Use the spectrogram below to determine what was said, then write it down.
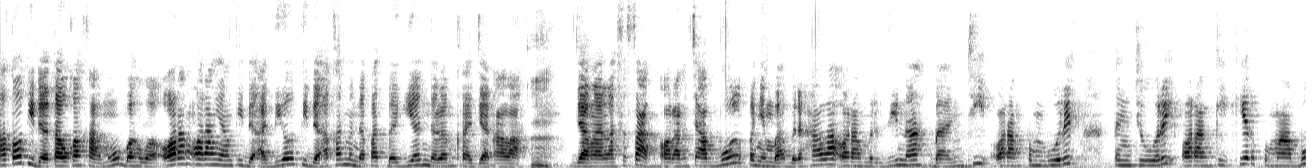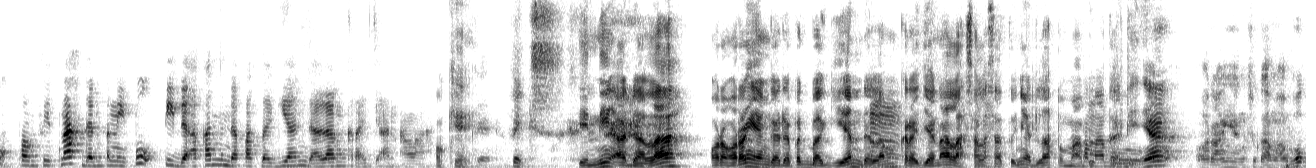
Atau tidak tahukah kamu bahwa orang-orang yang tidak adil tidak akan mendapat bagian dalam kerajaan Allah? Hmm. Janganlah sesat, orang cabul, penyembah berhala, orang berzina, banci, orang pemburit, pencuri, orang kikir, pemabuk, pemfitnah, dan penipu tidak akan mendapat bagian dalam kerajaan Allah. Oke. Oke. Fix. Ini adalah orang-orang yang gak dapat bagian dalam Hmm. kerajaan Allah. Salah satunya adalah pemabuk, Pemabuk. tadi. Artinya orang yang suka mabuk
